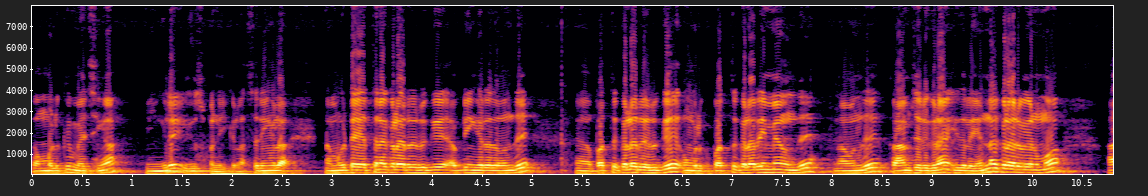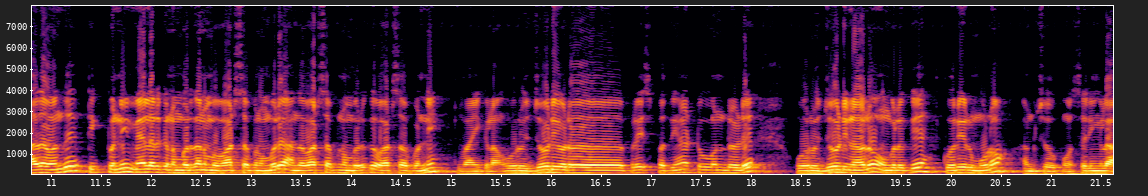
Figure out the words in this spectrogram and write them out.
கம்மலுக்கு மேட்சிங்காக நீங்களே யூஸ் பண்ணிக்கலாம். சரிங்களா? நம்மக்கிட்ட எத்தனை கலர் இருக்குது அப்படிங்கிறத வந்து பத்து கலர் இருக்குது உங்களுக்கு பத்து கலரையுமே வந்து நான் வந்து காமிச்சிருக்கிறேன். இதில் என்ன கலர் வேணுமோ அதை வந்து டிக் பண்ணி மேலே இருக்க நம்பர் தான் நம்ம வாட்ஸ்அப் நம்பரு அந்த வாட்ஸ்அப் நம்பருக்கு வாட்ஸ்அப் பண்ணி வாங்கிக்கலாம். ஒரு ஜோடியோட ப்ரைஸ் பார்த்தீங்கன்னா டூ ஹண்ட்ரடு ஒரு ஜோடினாலும் உங்களுக்கு கொரியர் மூலம் அனுப்பிச்சி வைப்போம். சரிங்களா?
